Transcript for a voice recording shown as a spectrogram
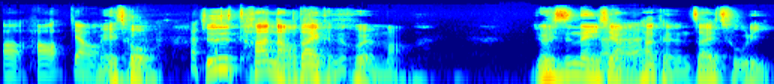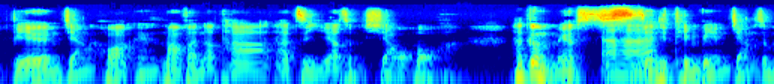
哦好这样哦，没错，就是他脑袋可能会很忙，尤其是内向他可能在处理别人讲的话，可能冒犯到他，他自己要怎么消化，他根本没有时间去听别人讲什么。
